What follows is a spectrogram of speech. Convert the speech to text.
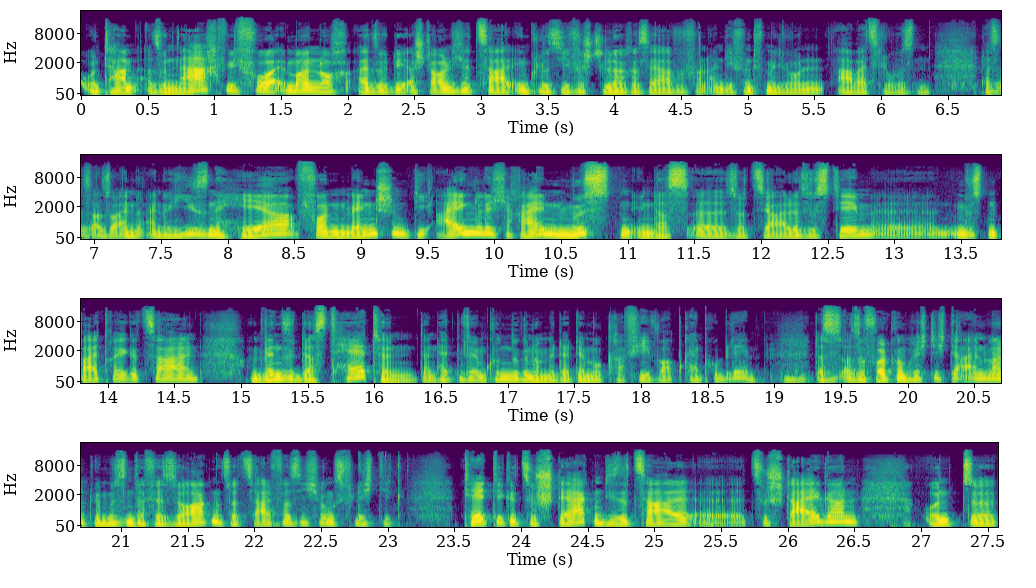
und haben also nach wie vor immer noch also die erstaunliche Zahl inklusive stiller Reserve von an die fünf Millionen Arbeitslosen. Das ist also ein, ein Riesenheer von Menschen, die eigentlich rein müssten in das äh, soziale System, äh, müssten Beiträge zahlen. Und wenn sie das täten, dann hätten wir im Grunde genommen mit der Demografie überhaupt kein Problem. Das ist also vollkommen richtig, der Einwand. Wir müssen dafür sorgen, sozialversicherungspflichtig Tätige zu stärken, diese Zahl äh, zu steigern. Und äh,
